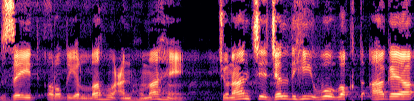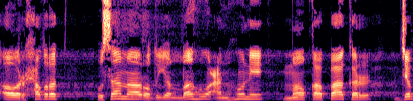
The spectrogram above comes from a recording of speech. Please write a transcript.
زید رضی اللہ عنہما ہیں۔ چنانچہ جلد ہی وہ وقت آ گیا اور حضرت اسامہ رضی اللہ عنہ نے موقع پا کر جب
